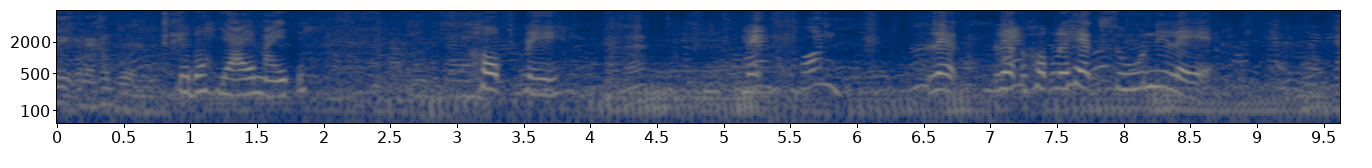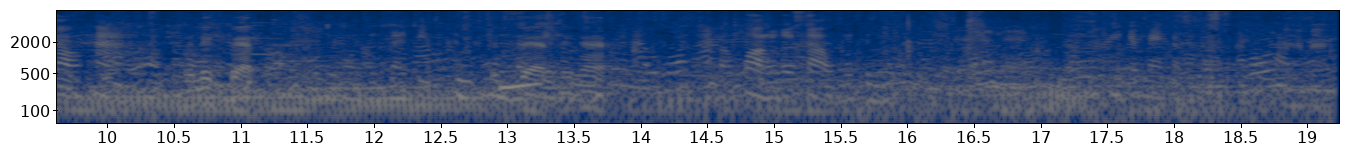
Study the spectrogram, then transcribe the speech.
เลขอะไรข้างบน เดี๋ยวเดี๋ยวย้ายไหมสิหกดีนะเลขเลขเลขหกหรือเลขศูนย์นี่แหละเป็นเลขแปด แปดเลขห้าขวางเลยเก่าไปถึงพี่จะแม่กับร้อนนะ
